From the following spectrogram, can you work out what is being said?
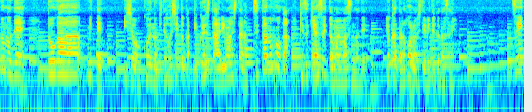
なので動画見て衣装こういうの着てほしいとかリクエストありましたら Twitter の方が気づきやすいと思いますのでよかったらフォローしてみてください。Twitter、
